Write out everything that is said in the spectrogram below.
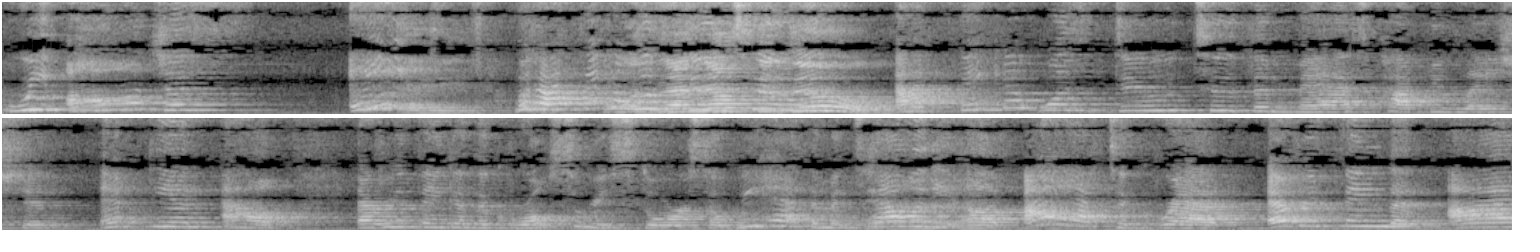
we all just ate. Hey, But I think it There was was nothing due else to to, do. I think it was due to the mass population emptying out everything in the grocery store. So we had the mentality of I have to grab everything that I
